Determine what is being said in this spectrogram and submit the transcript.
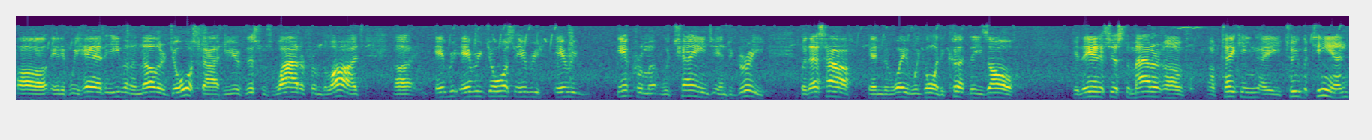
Uh, and if we had even another joist out here, if this was wider from the lodge, uh, every every joist, every every increment would change in degree. But that's how, and the way we're going to cut these off. And then it's just a matter of, of taking a tube of tin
